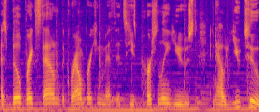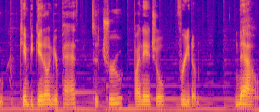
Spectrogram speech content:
as Bill breaks down the groundbreaking methods he's personally used and how you too can begin on your path to true financial freedom. Now,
